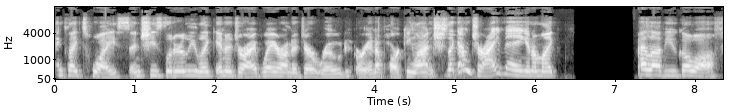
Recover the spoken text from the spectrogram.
think like twice, and she's literally like in a driveway or on a dirt road or in a parking lot, and she's like, "I'm driving," and I'm like, "I love you. Go off.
